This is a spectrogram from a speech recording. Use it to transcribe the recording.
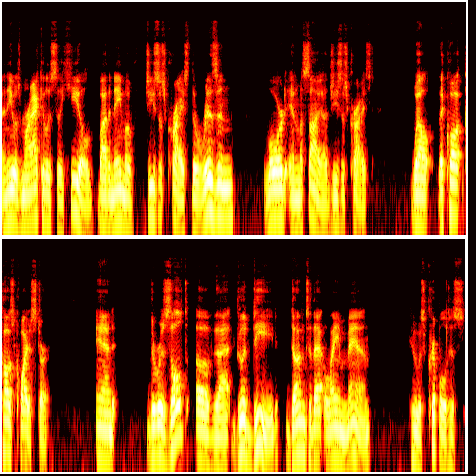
and he was miraculously healed by the name of Jesus Christ the risen Lord and Messiah, Jesus Christ, well, that caused quite a stir. And the result of that good deed done to that lame man who was crippled his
